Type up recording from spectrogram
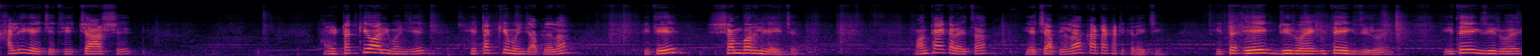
खाली घ्यायचे हे चारशे. आणि टक्केवारी म्हणजे हे टक्के म्हणजे आपल्याला इथे शंभर लिहायचे मग काय करायचा? याची आपल्याला काटाकाटी करायची. इथं एक झिरो आहे इथं एक झिरो आहे इथं एक झिरो आहे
